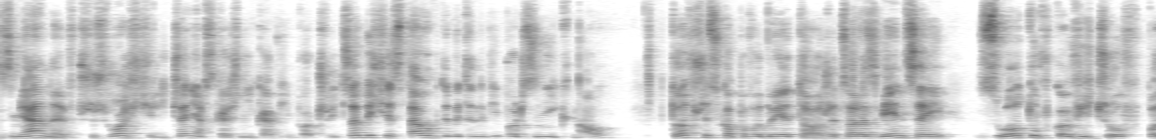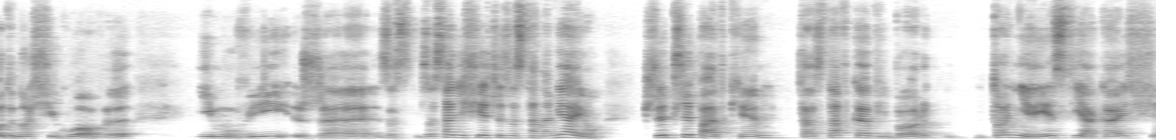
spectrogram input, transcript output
zmianę w przyszłości liczenia wskaźnika WIBOR, czyli co by się stało, gdyby ten WIBOR zniknął, to wszystko powoduje to, że coraz więcej złotówkowiczów podnosi głowy i mówi, że w zasadzie się jeszcze zastanawiają, czy przypadkiem ta stawka WIBOR to nie jest jakaś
